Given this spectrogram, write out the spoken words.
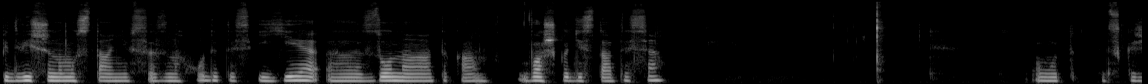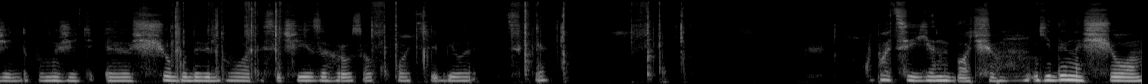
підвішеному стані все знаходитесь. І є е, зона така важко дістатися. От, скажіть, допоможіть, е, що буде відбуватися? Чи є загроза окупації Білецьке? Окупації я не бачу. Єдине, що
